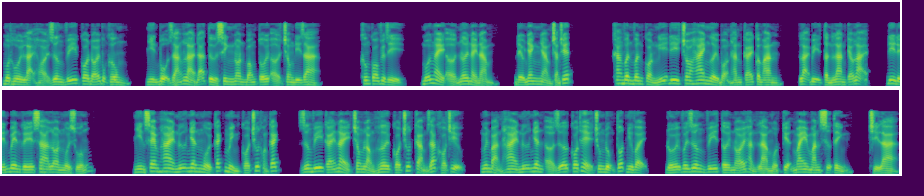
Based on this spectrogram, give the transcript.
một hồi lại hỏi dương vĩ có đói bụng không, nhìn bộ dáng là đã từ sinh non bóng tối ở trong đi ra. Không có việc gì, mỗi ngày ở nơi này nằm, đều nhanh nhàm chán chết. Khang vân vân còn nghĩ đi cho hai người bọn hắn cái cầm ăn, lại bị tần lan kéo lại đi đến bên ghế salon ngồi xuống. Nhìn xem hai nữ nhân ngồi cách mình có chút khoảng cách, dương vĩ cái này trong lòng hơi có chút cảm giác khó chịu, nguyên bản hai nữ nhân ở giữa có thể trung đụng tốt như vậy, đối với dương vĩ tới nói hẳn là một kiện may mắn sự tình, chỉ là,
